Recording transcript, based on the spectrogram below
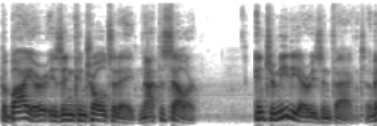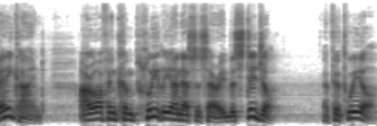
The buyer is in control today, not the seller. Intermediaries, in fact, of any kind, are often completely unnecessary, vestigial, a fifth wheel.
